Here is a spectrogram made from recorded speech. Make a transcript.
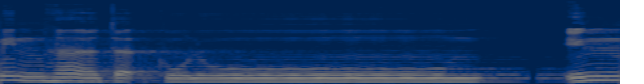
منها تأكلون. إن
